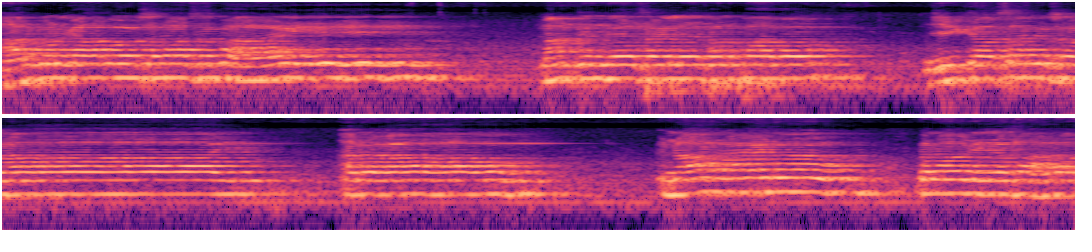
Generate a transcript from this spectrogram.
ਹਰ ਗੁਣ ਗਾਵੋ ਸਦਾ ਸੁਭਾਈ। ਮਨ ਦਿੰਦੇ ਸਗਲੇ ਫਲ ਪਾਵੋ, ਜੀ ਕਾ ਸੰਗ ਸੁਹਾਈ। ਅਰਹਾਉ ਨਾਰਾਇਣ ਪ੍ਰਾਣੀ ਅਧਾਰਾ।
